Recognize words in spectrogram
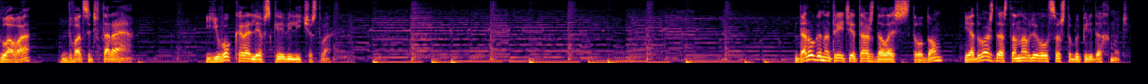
Глава 22. Его Королевское Величество. Дорога на третий этаж далась с трудом, и дважды останавливался, чтобы передохнуть.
